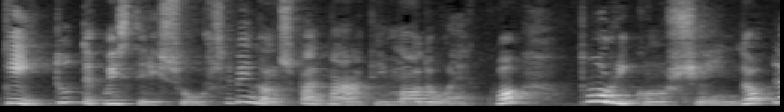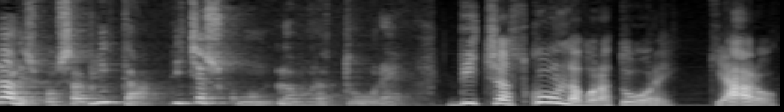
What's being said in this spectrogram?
che tutte queste risorse vengano spalmate in modo equo, pur riconoscendo la responsabilità di ciascun lavoratore. Di ciascun lavoratore, chiaro.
